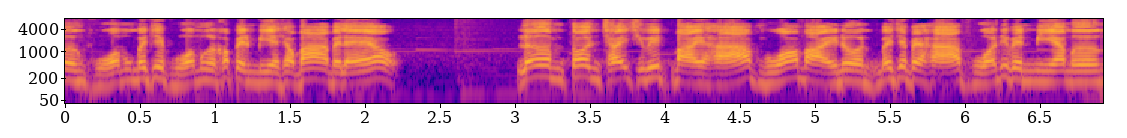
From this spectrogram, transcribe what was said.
มึงผัวมึงไม่ใช่ผัวมึงเขาเป็นเมียชาวบ้านไปแล้ว เริ่มต้นใช้ชีวิตใหม่หาผัวใหม่นู่นไม่ใช่ไปหาผัวที่เป็นเมียมึง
